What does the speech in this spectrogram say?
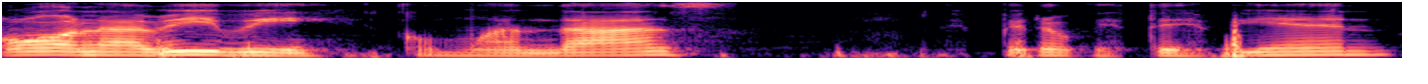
Hola Vivi, ¿cómo andás? Espero que estés bien.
